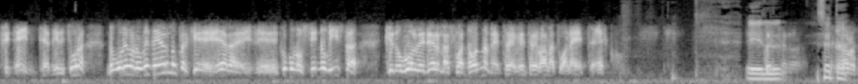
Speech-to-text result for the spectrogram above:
fetente, addirittura non volevano vederlo perché era eh, come uno stinnovista che non vuole vedere la sua donna mentre, mentre va alla toilette, ecco. Il... Senta...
